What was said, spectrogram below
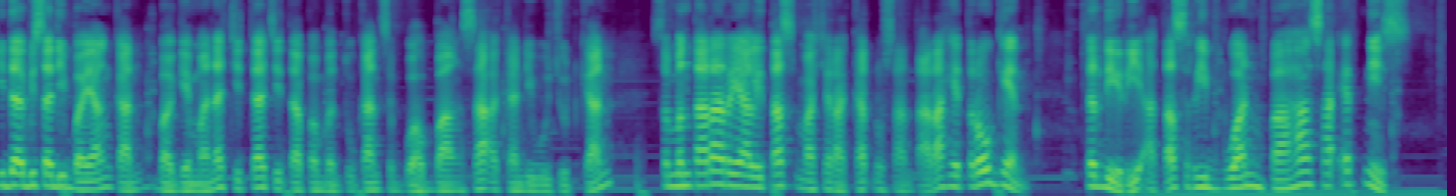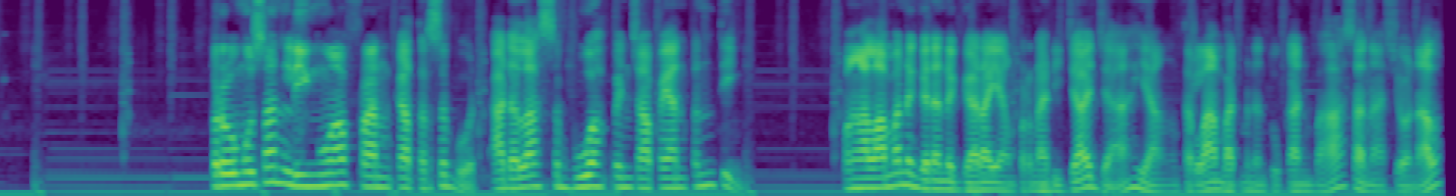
tidak bisa dibayangkan bagaimana cita-cita pembentukan sebuah bangsa akan diwujudkan, sementara realitas masyarakat Nusantara heterogen, terdiri atas ribuan bahasa etnis. Perumusan lingua franca tersebut adalah sebuah pencapaian penting. Pengalaman negara-negara yang pernah dijajah yang terlambat menentukan bahasa nasional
